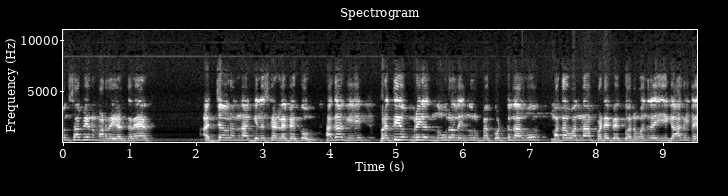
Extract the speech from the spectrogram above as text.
ಒಂದು ಸಭೆಯನ್ನು ಮಾಡದೆ ಹೇಳ್ತಾರೆ. ಅಜ್ಜ ಅವರನ್ನ ಗೆಲ್ಲಿಸ್ಕೊಳ್ಳೇಬೇಕು ಹಾಗಾಗಿ ಪ್ರತಿಯೊಬ್ಬರಿಗೆ ನೂರಲ್ಲ ಇನ್ನೂರು ರೂಪಾಯಿ ಕೊಟ್ಟು ನಾವು ಮತವನ್ನ ಪಡೆಯಬೇಕು ಅನ್ನೋ ಅಂದ್ರೆ ಈಗಾಗಲೇ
